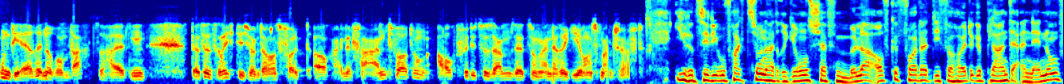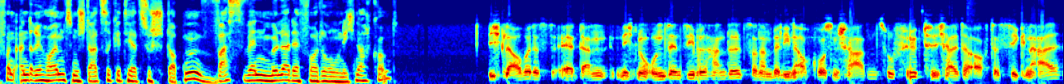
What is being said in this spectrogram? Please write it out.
um die Erinnerung wachzuhalten. Das ist richtig und daraus folgt auch eine Verantwortung, auch für die Zusammensetzung einer Regierungsmannschaft. Ihre CDU-Fraktion hat Regierungschef Müller aufgefordert, die für heute geplante Ernennung von André Holm zum Staatssekretär zu stoppen. Was, wenn Müller der Forderung nicht nachkommt? Ich glaube, dass er dann nicht nur unsensibel handelt, sondern Berlin auch großen Schaden zufügt. Ich halte auch das Signal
